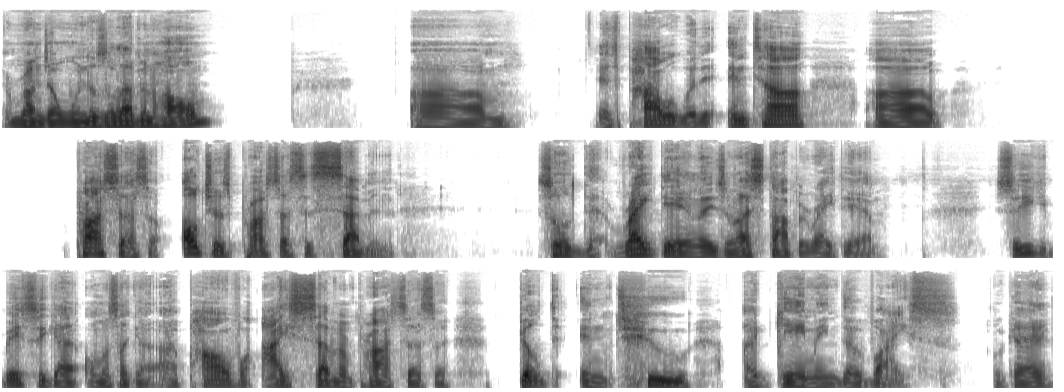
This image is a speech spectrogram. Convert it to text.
it runs on Windows 11 Home. Um, it's powered with an Intel uh, processor, Ultra's processor 7. So that right there, ladies, and let's stop it right there. So you basically got almost like a, a powerful i7 processor built into a gaming device. Okay.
